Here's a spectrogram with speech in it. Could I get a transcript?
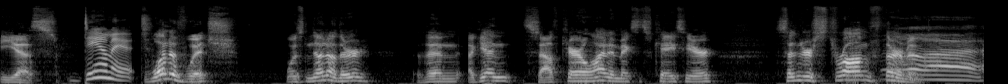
yes Damn it. one of which was none other than again South Carolina makes its case here. Senator Strom Thurmond. Uh,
